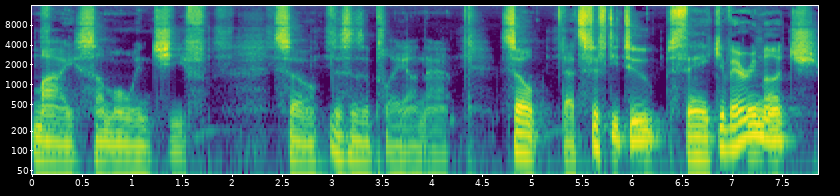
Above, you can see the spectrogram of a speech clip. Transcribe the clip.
My Samoan Chief. So this is a play on that. So that's 52. Thank you very much.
